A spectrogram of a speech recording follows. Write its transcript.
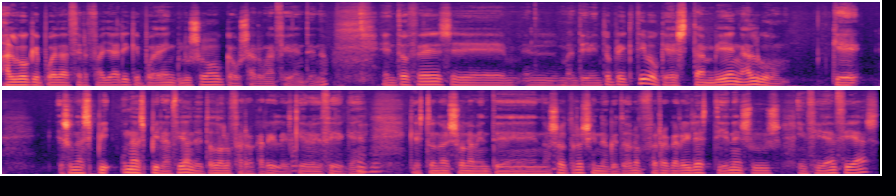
algo que pueda hacer fallar y que pueda incluso causar un accidente. ¿no? Entonces, eh, el mantenimiento predictivo, que es también algo que es una, una aspiración de todos los ferrocarriles, quiero decir, que, que, esto no es solamente nosotros, sino que todos los ferrocarriles tienen sus incidencias,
